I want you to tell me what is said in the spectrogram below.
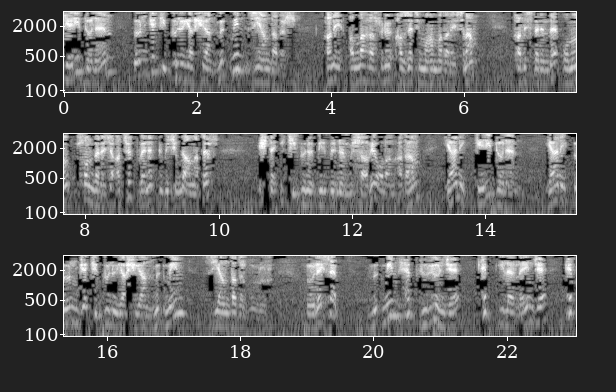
geri dönen, önceki günü yaşayan mümin ziyandadır. Hani Allah Resulü Hazreti Muhammed Aleyhisselam hadislerinde onu son derece açık ve net bir biçimde anlatır. İşte iki günü birbirine müsavi olan adam, yani geri dönen, yani önceki günü yaşayan mümin ziyandadır buyurur. Öyleyse mümin hep yürüyünce, hep ilerleyince, hep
